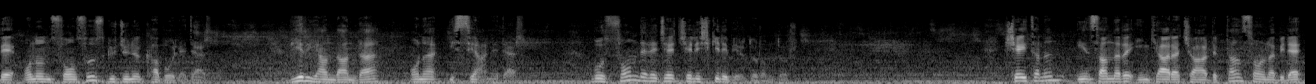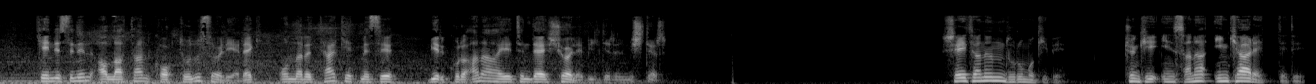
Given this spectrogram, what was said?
ve onun sonsuz gücünü kabul eder. Bir yandan da ona isyan eder. Bu son derece çelişkili bir durumdur. Şeytanın insanları inkara çağırdıktan sonra bile kendisinin Allah'tan korktuğunu söyleyerek onları terk etmesi bir Kur'an ayetinde şöyle bildirilmiştir. Şeytanın durumu gibi. Çünkü insana inkar et dedi.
